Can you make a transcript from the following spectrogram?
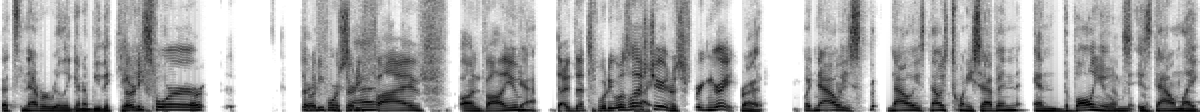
that's never really going to be the case. 34, 34 35 on volume. Yeah. That's what he was last right. year. It was freaking great. Right. But now he's now he's now he's 27 and the volume that's is down like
